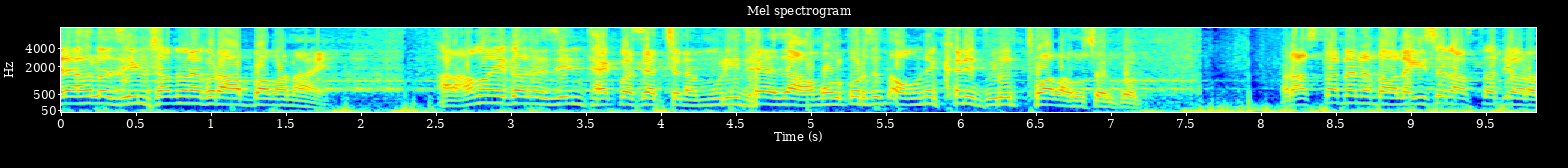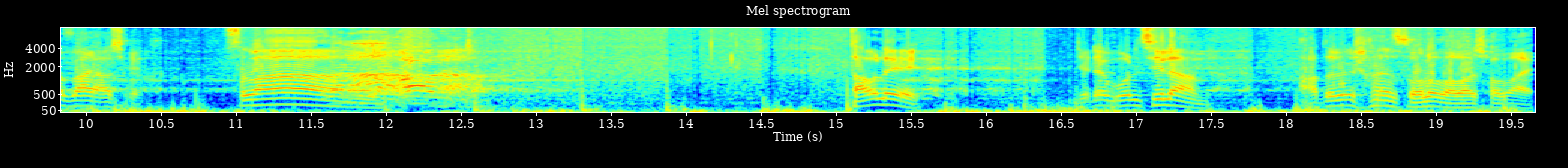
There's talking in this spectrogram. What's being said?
এরা হলো জিন সাধনা করে আব্বা বানায়। আর আমার কাছে জিন থাকবা চাচ্ছে না, মুড়ি যা আমল করছে তা অনেকখানি বছর কর। রাস্তা বেনা দেওয়া লাগিছে, রাস্তা দিয়ে ওরা যায় আসে। তাহলে যেটা বলছিলাম, আদবের সঙ্গে চলো বাবা সবাই।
